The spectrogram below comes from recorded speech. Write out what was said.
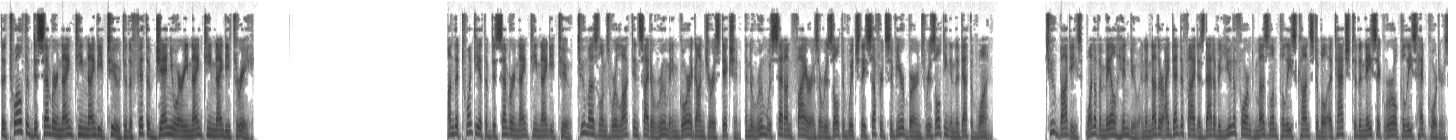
The 12th of December 1992 to the 5th of January 1993. On 20 December 1992, two Muslims were locked inside a room in Goregaon jurisdiction, and the room was set on fire as a result of which they suffered severe burns resulting in the death of one. Two bodies, one of a male Hindu and another identified as that of a uniformed Muslim police constable attached to the Nasik Rural Police Headquarters,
